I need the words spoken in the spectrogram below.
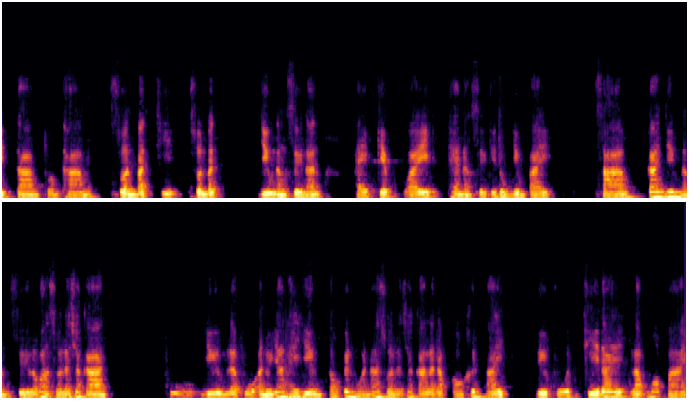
ติดตามทวงถาม ส่วนบัตรที่ส่วนบัตรยืมหนังสือนั้น ให้เก็บไว้แทนหนังสือที่ถูกยืมไป 3. การยืมหนังสือระหว่างส่วนราชการ ผู้ยืมและผู้อนุญาตให้ยืมต้องเป็นหัวหน้าส่วนราชการระดับกองขึ้นไป หรือผู้ที่ได้รับมอบหมาย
